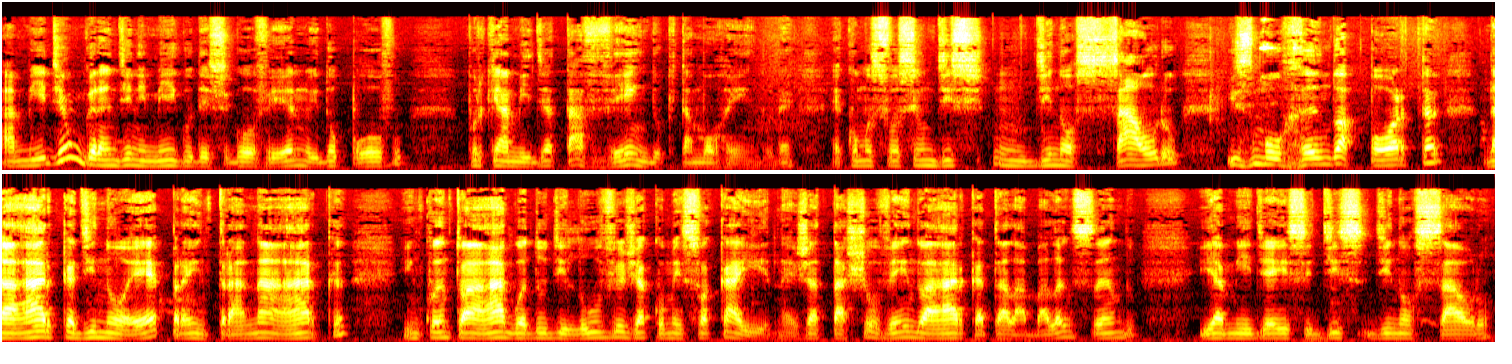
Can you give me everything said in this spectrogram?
A mídia é um grande inimigo desse governo e do povo, porque a mídia está vendo que está morrendo. Né? É como se fosse um, um dinossauro esmurrando a porta da arca de Noé para entrar na arca, enquanto a água do dilúvio já começou a cair. Né? Já está chovendo, a arca está lá balançando e a mídia é esse dinossauro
